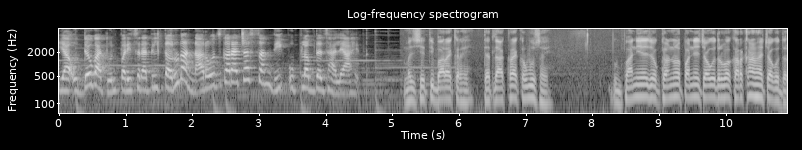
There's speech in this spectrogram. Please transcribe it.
या उद्योगातून परिसरातील तरुणांना रोजगाराच्या संधी उपलब्ध झाल्या आहेत. माझी शेती बारा एकर आहे. त्यातलं अकरा एकर ऊस आहे. पाणी याच्या कॅनल पाण्याच्या अगोदर व कारखाना व्हायच्या अगोदर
